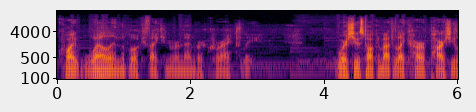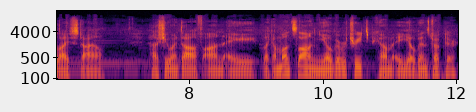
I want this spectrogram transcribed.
quite well in the book, if I can remember correctly, where she was talking about like her party lifestyle, how she went off on a like a months long yoga retreat to become a yoga instructor,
